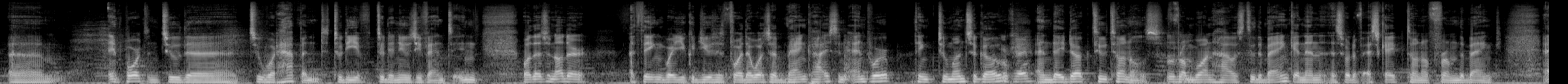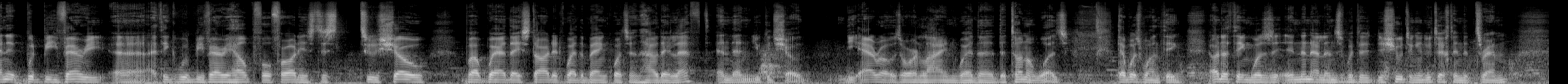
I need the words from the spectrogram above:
um, important to the to what happened to the to the news event. In well, there's another a thing where you could use it for. There was a bank heist in Antwerp, I think two months ago, Okay. and they dug two tunnels from one house to the bank, and then a sort of escape tunnel from the bank. And it would be very, uh, I think, it would be very helpful for audiences to show where they started, where the bank was, and how they left, and then you could show the arrows or line where the, the tunnel was. That was one thing. Other thing was in the Netherlands with the, the shooting in Utrecht in the tram.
